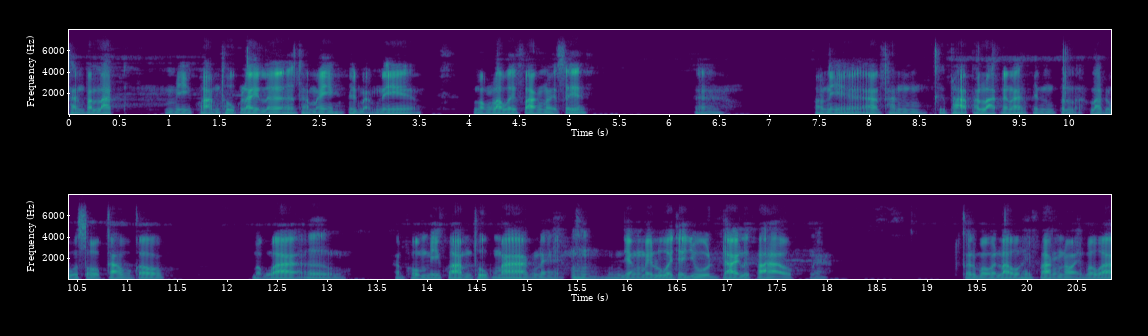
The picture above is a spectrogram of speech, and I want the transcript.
ท่านประหลัด มีความทุกข์อะไรเหรอทำไมเป็นแบบนี้ ลองเล่าให้ฟังหน่อยซิอ่าตอนนี้ท่านคือพระประหลัดนะนะเป็นประหลัดอุโสเก่าก็บอกว่า เออผมมีความทุกข์มากนะยังไม่รู้ว่าจะอยู่ได้หรือเปล่านะก็บอกว่าเล่าให้ฟังหน่อย เพราะว่า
